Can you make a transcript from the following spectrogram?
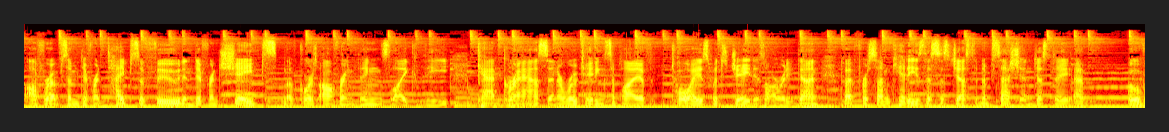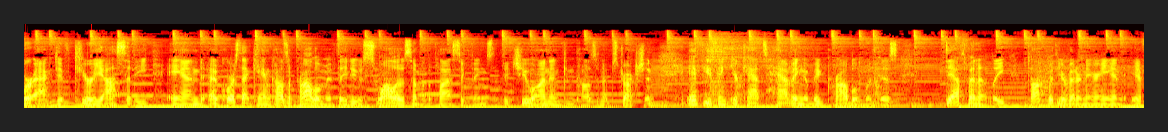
offer up some different types of food and different shapes. Of course, offering things like the cat grass and a rotating supply of toys, which Jade has already done. But for some kitties, this is just an obsession, just a, a overactive curiosity. And of course, that can cause a problem if they do swallow some of the plastic things that they chew on and can cause an obstruction. If you think your cat's having a big problem with this, definitely talk with your veterinarian if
